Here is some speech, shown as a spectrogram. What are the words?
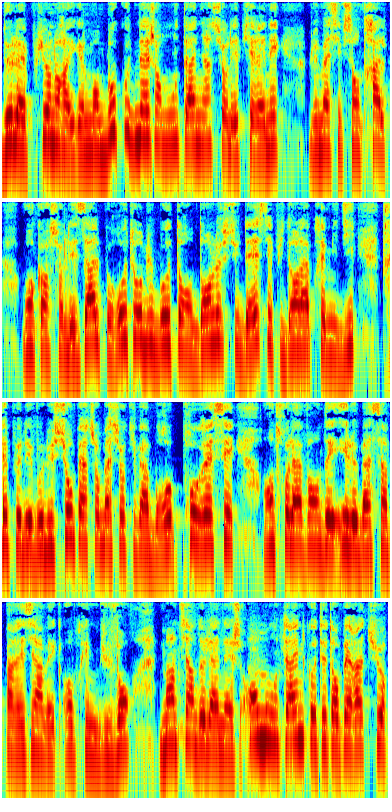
de la pluie. On aura également beaucoup de neige en montagne hein, sur les Pyrénées, le Massif central ou encore sur les Alpes. Retour du beau temps dans le sud-est. Et puis dans l'après-midi, très peu d'évolution. Perturbation qui va progresser entre la Vendée et le bassin parisien avec en prime du vent. Maintien de la neige en montagne. Côté température,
